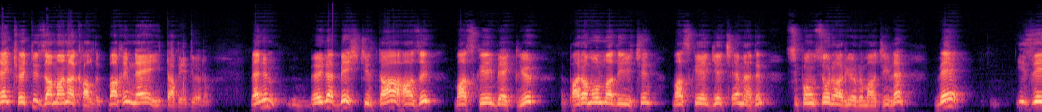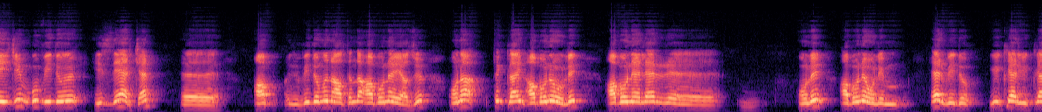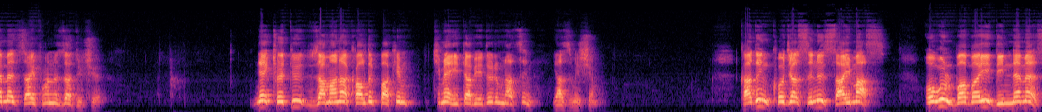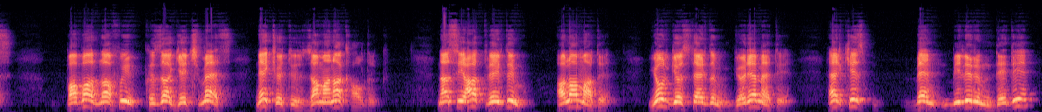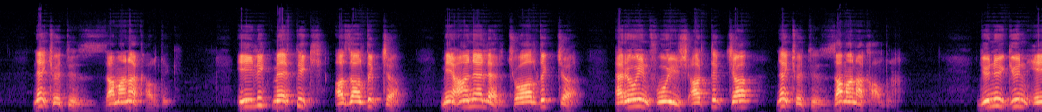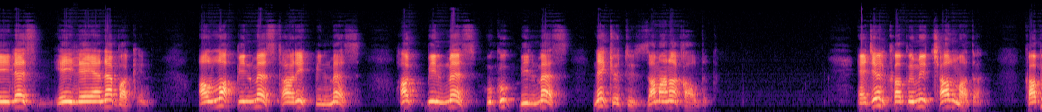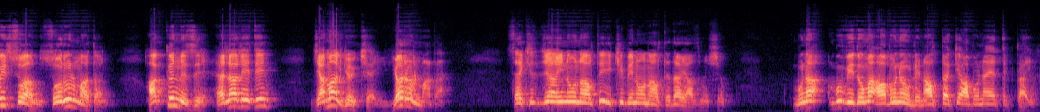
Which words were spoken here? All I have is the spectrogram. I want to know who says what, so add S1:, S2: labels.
S1: ne kötü zamana kaldık. Bakayım neye hitap ediyorum. Benim böyle 5 cilt daha hazır baskıyı bekliyor. Param olmadığı için baskıya geçemedim. Sponsor arıyorum acilen. Ve izleyicim bu videoyu izlerken e, ab- videomun altında abone yazıyor. Ona tıklayın abone olun. Aboneler e, olun. Abone olun. Her video yükler yüklemez sayfanıza düşüyor. Ne kötü zamana kaldık bakayım kime hitap ediyorum nasıl yazmışım. Kadın kocasını saymaz. Oğul babayı dinlemez. Baba lafı kıza geçmez. Ne kötü zamana kaldık. Nasihat verdim alamadı. Yol gösterdim göremedi. Herkes ben bilirim dedi. Ne kötü zamana kaldık. İyilik mertlik azaldıkça, mihaneler çoğaldıkça, eroin fuhuş arttıkça ne kötü zamana kaldık. Günü gün eyle, eyleyene bakın. Allah bilmez, tarih bilmez. Hak bilmez, hukuk bilmez. Ne kötü zamana kaldık. Ecel kapımı çalmadan, kabir sualı sorulmadan, hakkınızı helal edin, Cemal Gökçe yorulmadan. 8. ayın 16 2016'da yazmışım. Buna bu videoma abone olun. Alttaki aboneye tıklayın.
